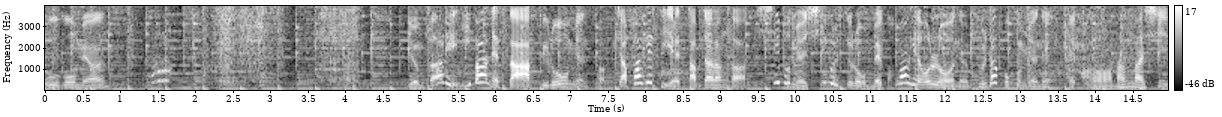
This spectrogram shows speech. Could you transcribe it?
무 보면 면발이 입안에 싹 들어오면서 짜파게티의 짭짤함과 씹으면 씹을수록 매콤하게 올라오는 불닭볶음면의 매콤한 맛이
